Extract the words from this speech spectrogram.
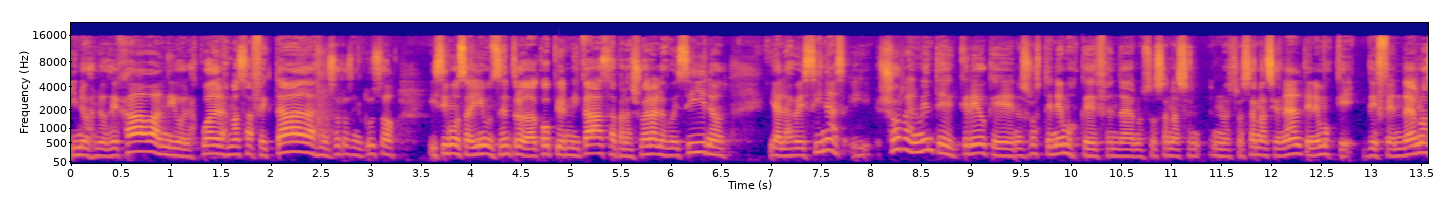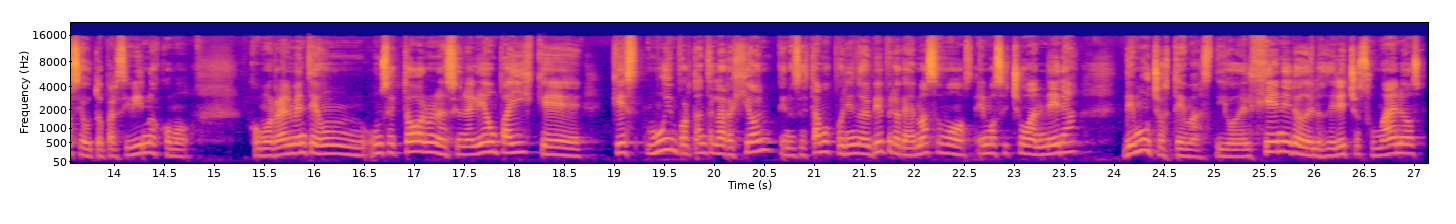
y nos los dejaban, digo, las cuadras más afectadas. Nosotros incluso hicimos ahí un centro de acopio en mi casa para ayudar a los vecinos y a las vecinas. Y yo realmente creo que nosotros tenemos que defender nuestro ser, nacional, tenemos que defendernos y autopercibirnos como, como realmente un, un sector, una nacionalidad, un país que, que, es muy importante en la región, que nos estamos poniendo de pie, pero que además somos, hemos hecho bandera de muchos temas, digo, del género, de los derechos humanos,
